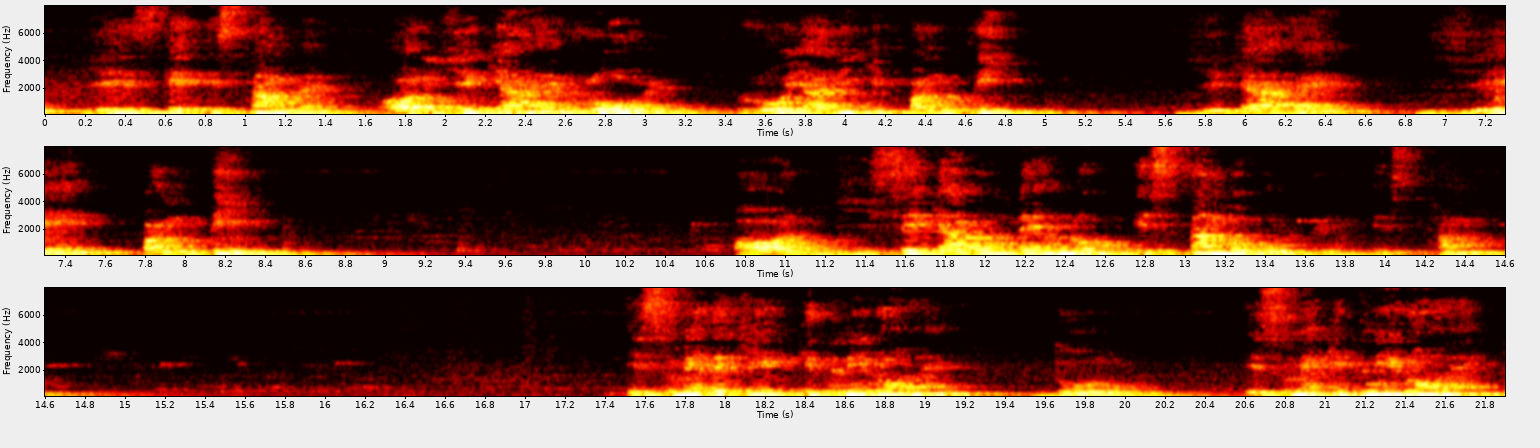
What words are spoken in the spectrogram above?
ये इसके स्तंभ है। और ये क्या है? रो है। रो यानी कि पंक्ति। ये क्या है? ये पंक्ति। और इसे क्या बोलते हैं हम लोग? स्तंभ बोलते हैं, स्तंभ। इसमें देखिए कितनी रो है? दो रो। इसमें कितनी रो है?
